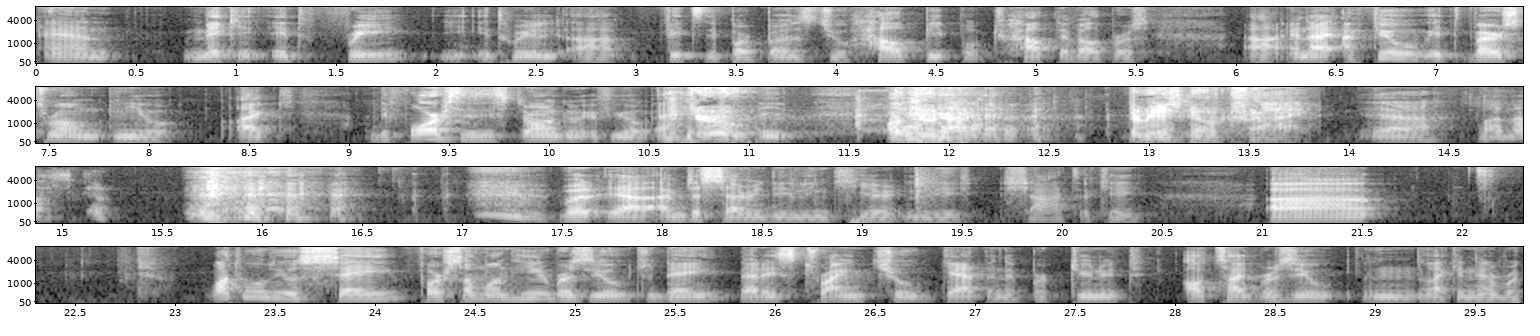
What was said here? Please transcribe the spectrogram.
and making it free, it really uh, fits the purpose to help people, to help developers, uh, and I, I feel it very strong in you, like the force is stronger if you do or do not. There is no try. Yeah. My master. but yeah, I'm just sharing the link here in the chat. Okay. Uh, what would you say for someone here in Brazil today that is trying to get an opportunity outside Brazil, in, like in a re-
